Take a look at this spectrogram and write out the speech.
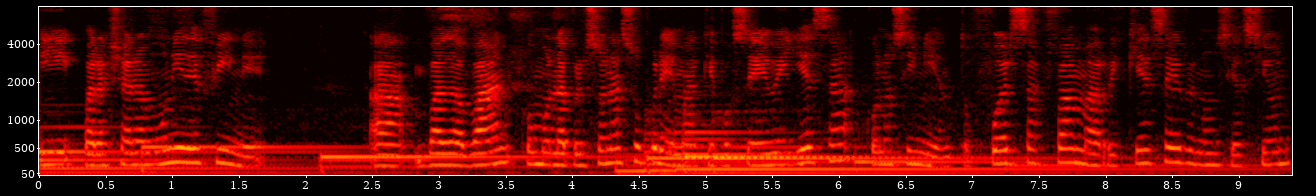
Y Parasharamuni define a Bhagavan como la persona suprema que posee belleza, conocimiento, fuerza, fama, riqueza y renunciación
